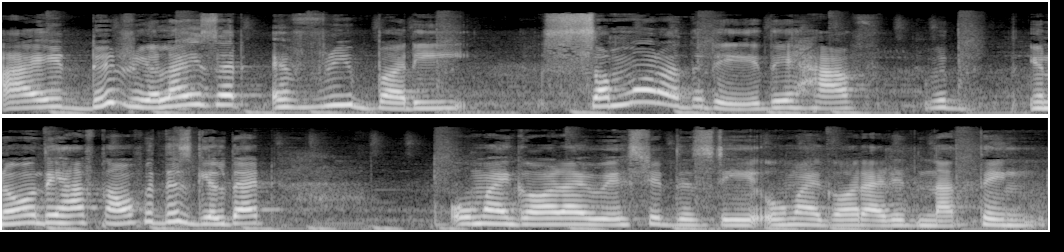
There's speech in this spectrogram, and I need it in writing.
i did realize that everybody some or other day they have with you know they have come up with this guilt that oh my god, I wasted this day, oh my god, I did nothing.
